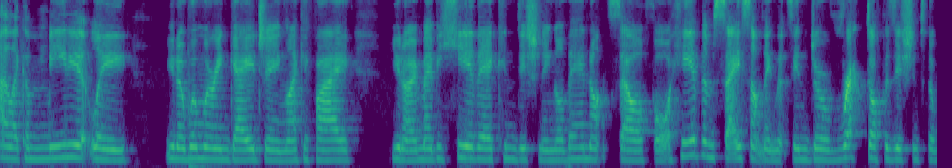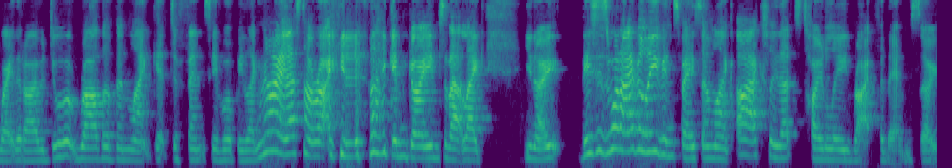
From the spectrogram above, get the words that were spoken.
I like immediately, you know, when we're engaging, like if I, you know, maybe hear their conditioning or their not self or hear them say something that's in direct opposition to the way that I would do it rather than like get defensive or be like, no, that's not right. You know, I can go into that, like, you know, this is what I believe in space. I'm like, oh, actually, that's totally right for them. So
